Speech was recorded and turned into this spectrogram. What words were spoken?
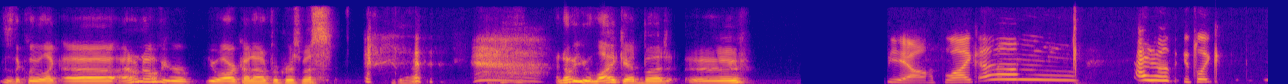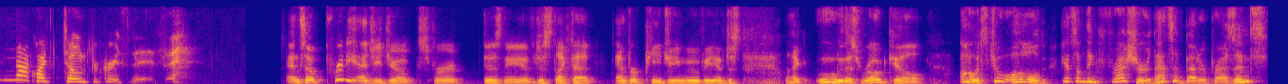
is the clue like uh I don't know if you're you are cut out for Christmas. Yeah. I know you like it, but uh yeah, it's like um I know it's like not quite the tone for Christmas. And so pretty edgy jokes for Disney of just like that Emperor PG movie of just like, ooh, this roadkill. Oh, it's too old. Get something fresher. That's a better present.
